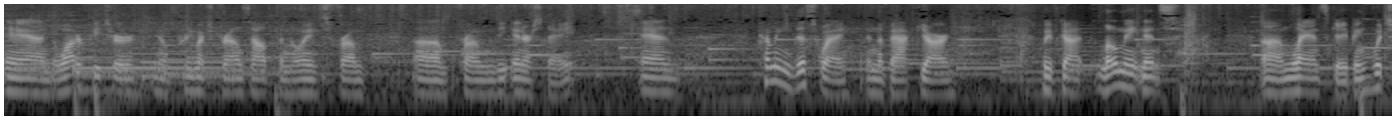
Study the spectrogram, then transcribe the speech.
And the water feature, you know, pretty much drowns out the noise from, um, from the interstate. And coming this way in the backyard, we've got low maintenance um, landscaping, which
